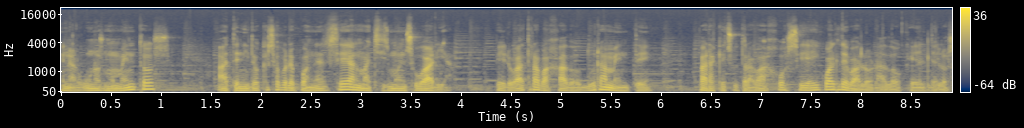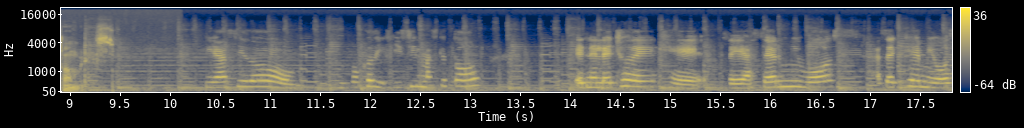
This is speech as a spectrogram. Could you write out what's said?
En algunos momentos ha tenido que sobreponerse al machismo en su área, pero ha trabajado duramente para que su trabajo sea igual de valorado que el de los hombres. Sí, ha sido un poco difícil más que todo en el hecho de que de hacer mi voz, hacer que mi voz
